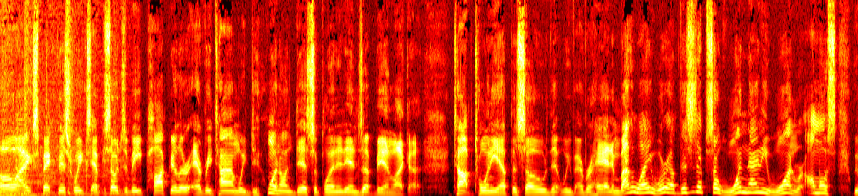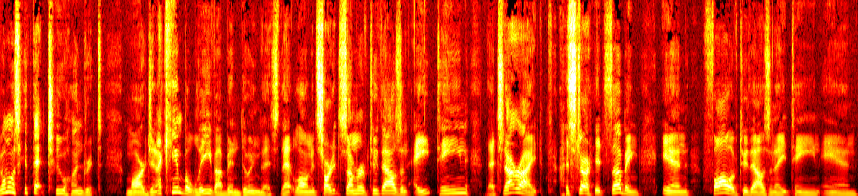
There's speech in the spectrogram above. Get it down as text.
Oh, I expect this week's episodes to be popular. Every time we do one on discipline, it ends up being like a top 20 episode that we've ever had. And by the way, we're up. This is episode 191. We're almost, we've almost hit that 200 margin. I can't believe I've been doing this that long. It started summer of 2018. That's not right. I started subbing in fall of 2018 and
